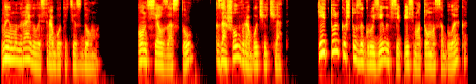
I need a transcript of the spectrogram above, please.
но ему нравилось работать из дома. Он сел за стол, зашел в рабочий чат. Кейт только что загрузила все письма Томаса Блэка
